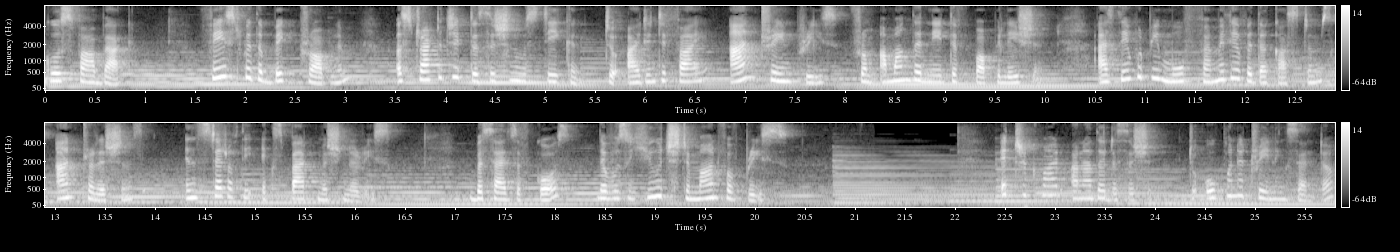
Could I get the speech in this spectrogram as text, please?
goes far back. Faced with a big problem, a strategic decision was taken to identify and train priests from among the native population as they would be more familiar with the customs and traditions instead of the expat missionaries. Besides, of course, there was a huge demand for priests. It required another decision to open a training center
